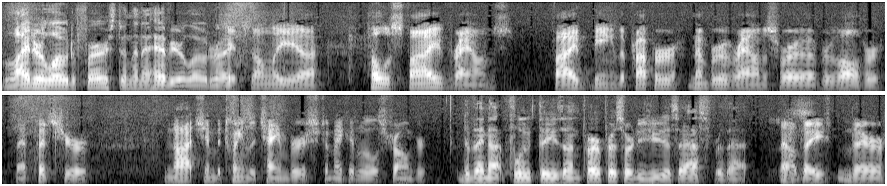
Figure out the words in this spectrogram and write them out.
lighter load first and then a heavier load, right? It's only uh, holds five rounds, five being the proper number of rounds for a revolver. That puts your notch in between the chambers to make it a little stronger. Did they not flute these on purpose, or did you just ask for that Now they they're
